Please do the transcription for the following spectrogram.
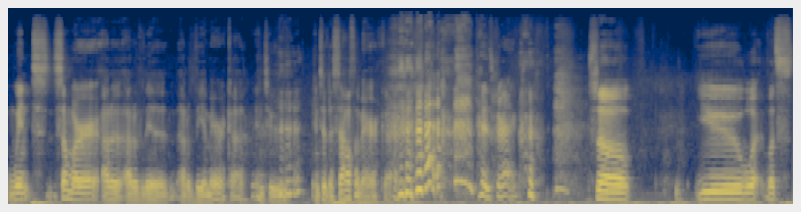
went somewhere out of out of the out of the America into into the South America. that is correct. So you what what's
